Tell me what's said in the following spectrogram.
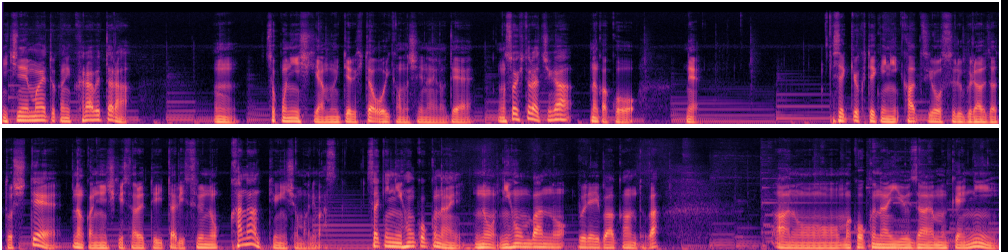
1年前とかに比べたら、うん、そこに意識が向いてる人は多いかもしれないので、そういう人たちが、なんかこう、ね、積極的に活用するブラウザとしてなんか認識されていたりするのかなっていう印象もあります。最近日本国内の日本版のブレイブアカウントがあのー、まあ、国内ユーザー向けに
